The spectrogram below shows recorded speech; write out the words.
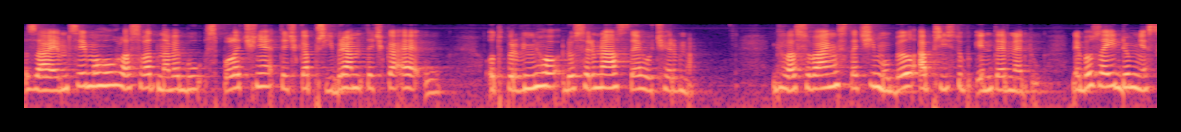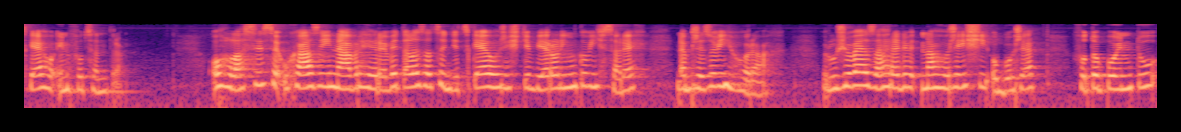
Zájemci mohou hlasovat na webu společně.příbram.eu od 1. do 17. června. K hlasování stačí mobil a přístup k internetu nebo zajít do městského infocentra. O hlasy se ucházejí návrhy revitalizace dětského hřiště v Jarolínkových sadech na Březových horách, růžové zahrady na Hořejší oboře, fotopointu,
